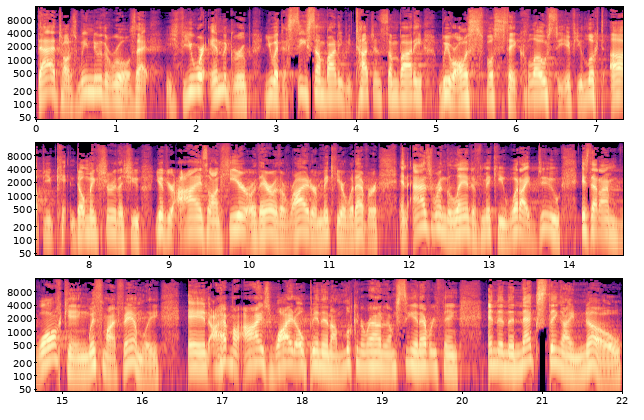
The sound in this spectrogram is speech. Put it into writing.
dad taught us, we knew the rules that if you were in the group, you had to see somebody, be touching somebody. We were always supposed to stay close. If you looked up, you can't, don't make sure that you, you have your eyes on here or there or the right or Mickey or whatever. And as we're in the land of Mickey, what I do is that I'm walking with my family and I have my eyes wide open and I'm looking around and I'm seeing everything. And then the next thing I know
